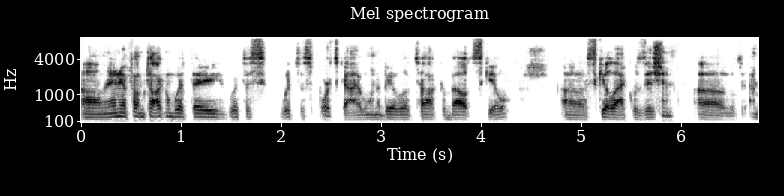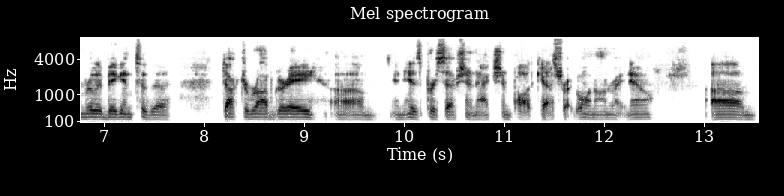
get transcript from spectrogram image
Um, and if I'm talking with a with the with the sports guy, I want to be able to talk about skill, uh, skill acquisition. Uh, I'm really big into the Dr. Rob Gray um, and his Perception and Action podcast right going on right now. Um,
